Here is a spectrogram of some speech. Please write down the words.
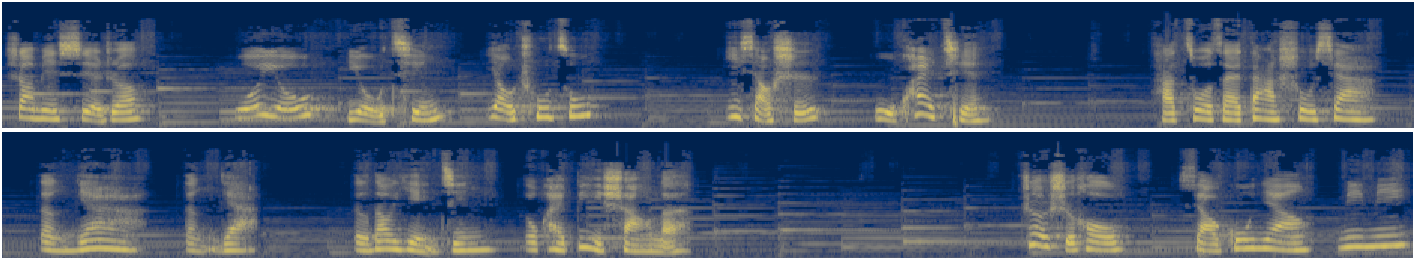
上面写着：“我有友情要出租，一小时五块钱。”他坐在大树下，等呀等呀，等到眼睛都快闭上了。这时候，小姑娘咪咪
